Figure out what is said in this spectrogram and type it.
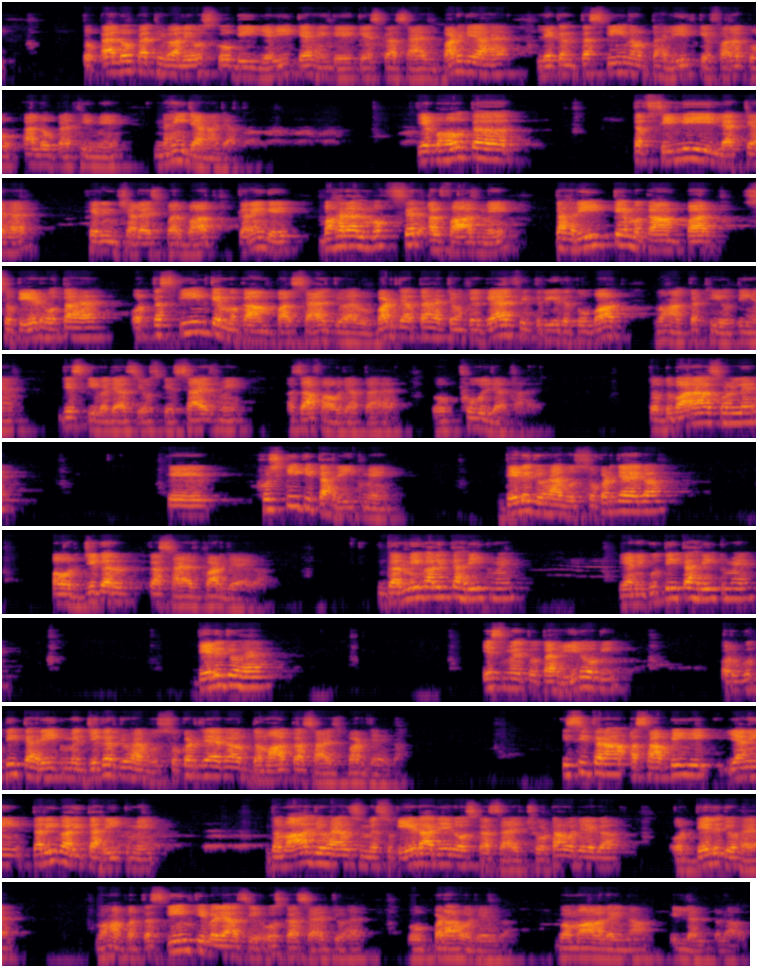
तो एलोपैथी वाले उसको भी यही कहेंगे कि इसका साइज़ बढ़ गया है। लेकिन तस्कीन और तहलील के फ़र्क को एलोपैथी में नहीं जाना जाता। ये बहुत तफसीली लेक्चर है। फिर इंशाल्लाह इस पर बात करेंगे। बहरहाल मुख्तर अल्फाज में तहरीक के मकाम पर सुकेड़ होता है और तस्कीन के मकाम पर सैज जो है वो बढ़ जाता है क्योंकि गैर फितरी रतूबात वहाँ इकट्ठी होती हैं, जिसकी वजह से उसके साइज़ में इजाफा हो जाता है। वो फूल जाता है। तो दोबारा सुन लें कि खुश्की की तहरीक में दिल जो है वो सुकड़ जाएगा और जिगर का साइज़ बढ़ जाएगा। गर्मी वाली तहरीक में, यानी गुद्दी तहरीक में दिल जो है, इसमें तो तहलील होगी। और गुद्दी तहरीक में जिगर जो है वो सुकड़ जाएगा और दिमाग का साइज़ बढ़ जाएगा। इसी तरह असाबी यानी तरी वाली तहरीक में दमाग जो है उसमें सुकेड़ आ जाएगा, उसका साइज़ छोटा हो जाएगा और दिल जो है वहाँ पर तस्कीन की वजह से उसका साइज़ जो है वो बड़ा हो जाएगा। वमा अलैना इल्लल बलाग।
